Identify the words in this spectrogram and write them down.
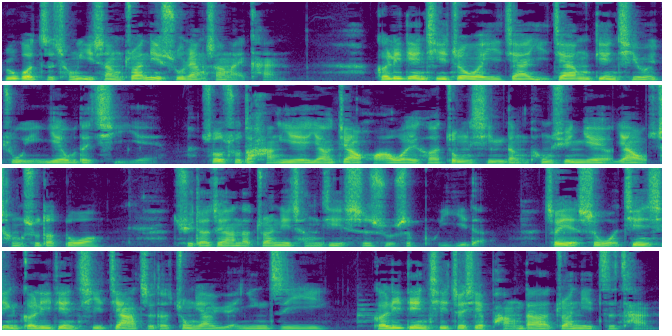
如果只从以上专利数量上来看，格力电器作为一家以家用电器为主营业务的企业，所处的行业要较华为和中兴等通讯业要成熟得多，取得这样的专利成绩实属是不易的。这也是我坚信格力电器价值的重要原因之一。格力电器这些庞大的专利资产、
